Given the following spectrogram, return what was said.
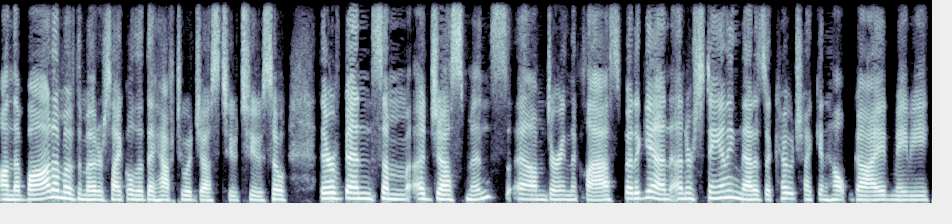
on the bottom of the motorcycle that they have to adjust to, too. So there have been some adjustments um, during the class. But again, understanding that as a coach, I can help guide maybe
